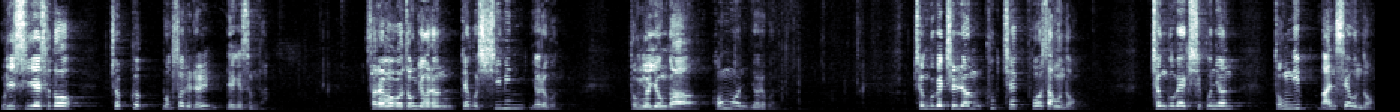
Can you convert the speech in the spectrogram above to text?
우리 시에서도 적극 목소리를 내겠습니다. 사랑하고 존경하는 대구 시민 여러분, 동료 의원과 공무원 여러분, 1907년 국책보상운동, 1919년 독립 만세 운동,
